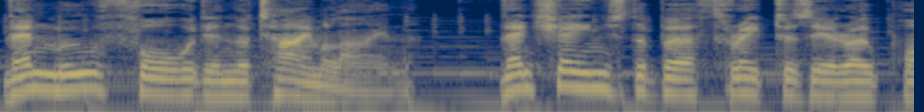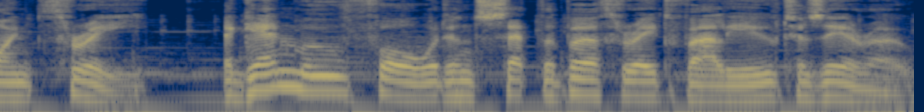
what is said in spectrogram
then move forward in the timeline. Then change the birth rate to 0.3. Again move forward and set the birth rate value to 0.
